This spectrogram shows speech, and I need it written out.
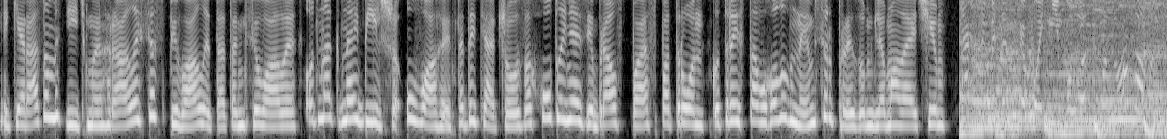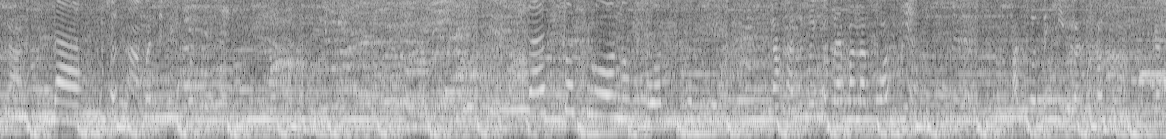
які разом з дітьми гралися, співали та танцювали. Однак найбільше уваги та дитячого захоплення зібрав пес патрон, котрий став головним сюрпризом для малечі. Як тобі тут сьогодні було? Сподобалося? Да. Що саме тобі сподобалося? Спецпатрону фоткати. Ага, те, що тебе на кофті? А хто такий без патрон? Скажи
